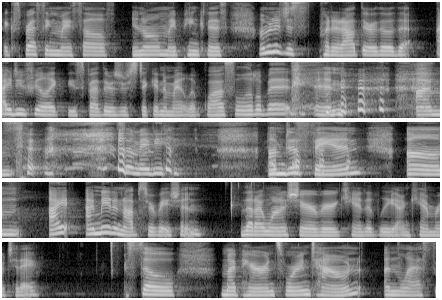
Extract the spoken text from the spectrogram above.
expressing myself in all my pinkness. I'm going to just put it out there though that i do feel like these feathers are sticking to my lip gloss a little bit. And i'm so, so maybe i'm just saying um i i made an observation that I want to share very candidly on camera today. So, my parents were in town in the last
